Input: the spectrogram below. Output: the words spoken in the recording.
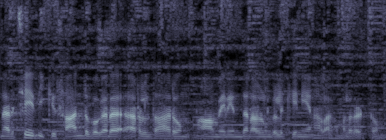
நற்செய்திக்கு சான்று பகர அருள் தாரும் ஆமீன். இந்த நாள் உங்களுக்கு இனிய நாளாக மலரட்டும்.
